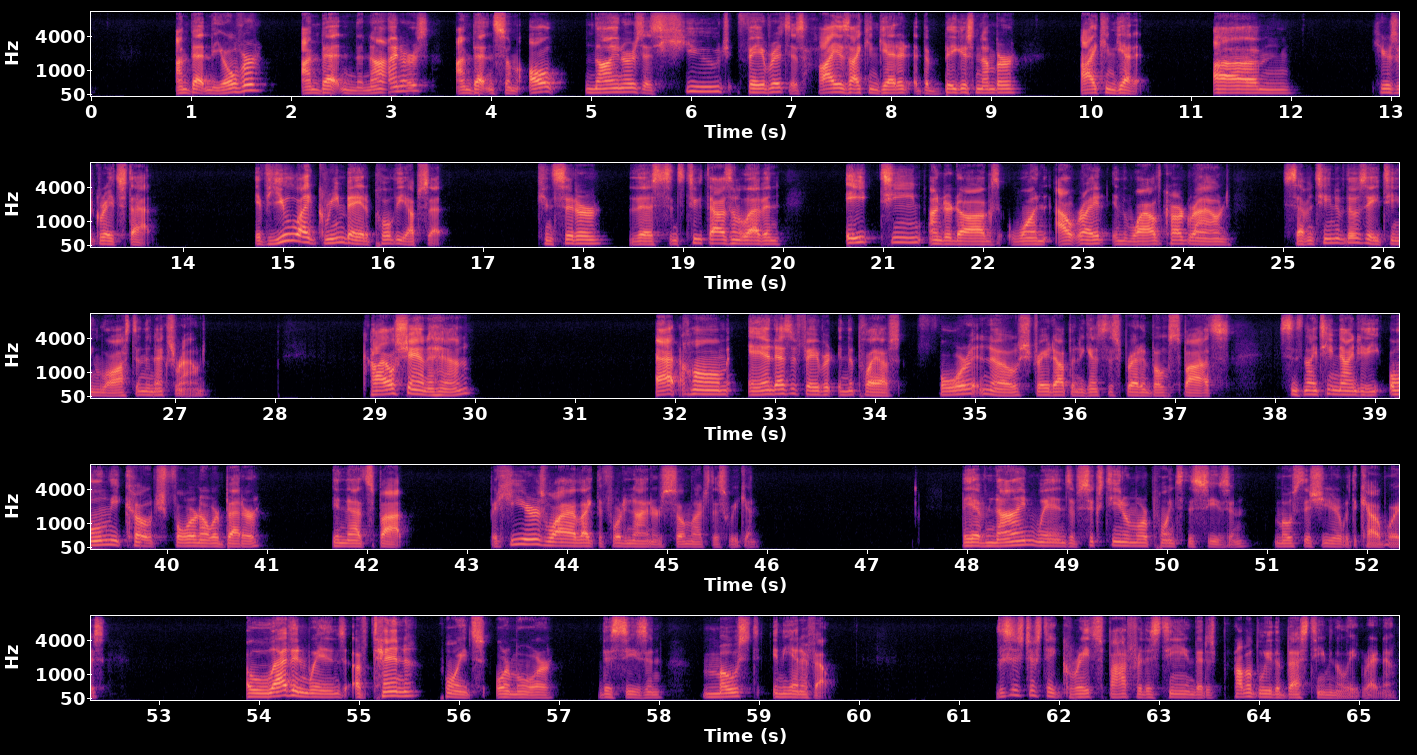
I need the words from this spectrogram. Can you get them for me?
I'm betting the over. I'm betting the Niners. I'm betting some alt Niners as huge favorites, as high as I can get it at the biggest number I can get it. Um, here's a great stat. If you like Green Bay to pull the upset, Consider this since 2011, 18 underdogs won outright in the wild card round. 17 of those 18 lost in the next round. Kyle Shanahan at home and as a favorite in the playoffs, 4 0 straight up and against the spread in both spots. Since 1990, the only coach 4 0 or better in that spot. But here's why I like the 49ers so much this weekend. They have nine wins of 16 or more points this season, most this year with the Cowboys. 11 wins of 10 points or more this season, most in the NFL. This is just a great spot for this team that is probably the best team in the league right now.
